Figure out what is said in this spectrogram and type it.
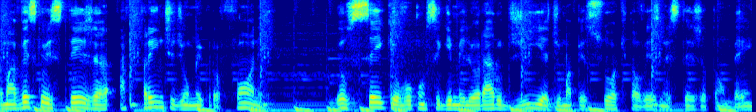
uma vez que eu esteja à frente de um microfone, eu sei que eu vou conseguir melhorar o dia de uma pessoa que talvez não esteja tão bem.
